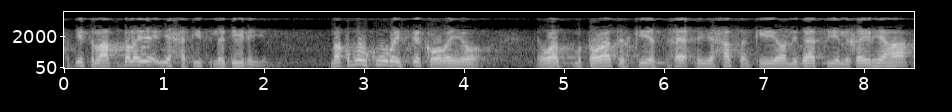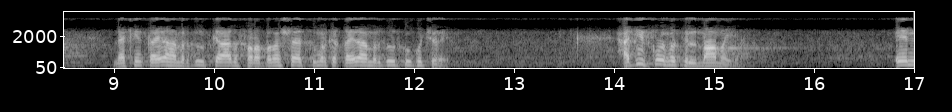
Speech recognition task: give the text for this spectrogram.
xadiis la aqbalayo iyo xadiis la diidayo maqbuulkuuba iska koobanyo waa mutawaatirkii iyo saxiixii iyo xasankii iyo lidaati iyo likayrihi ahaa laakiin qaybaha marduudka aada u fara badan shaadku marka qaybaha marduudku ku jiray xadiidku wuxuu tilmaamaya in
